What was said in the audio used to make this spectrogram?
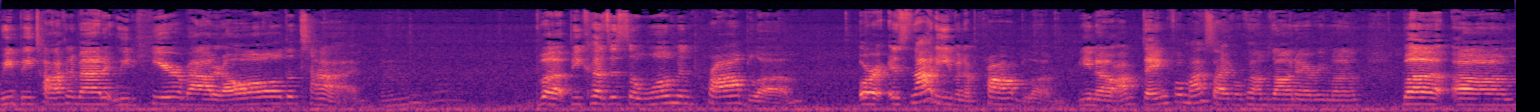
we'd be talking about it we'd hear about it all the time. But because it's a woman problem or it's not even a problem you know i'm thankful my cycle comes on every month. But um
